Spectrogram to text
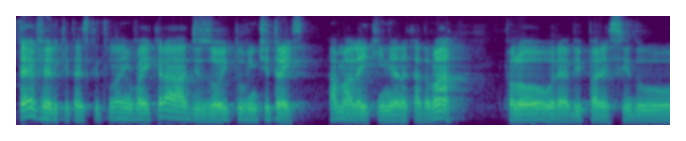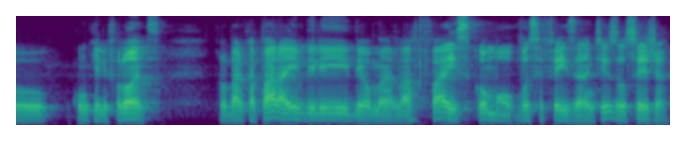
Tevel, que está escrito lá em Vaikra 18, 23? Amalei Kinyana falou o Rebbe parecido com o que ele falou antes. Falou Barcapar, aí ele deu lá, faz como você fez antes, ou seja,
